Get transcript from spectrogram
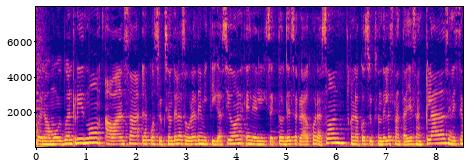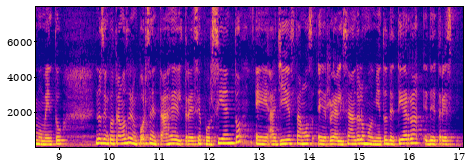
Bueno, muy buen ritmo avanza la construcción de las obras de mitigación en el sector del Sagrado Corazón, con la construcción de las pantallas ancladas. En este momento nos encontramos en un porcentaje del 13%. Eh, allí estamos eh, realizando los movimientos de tierra de tres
